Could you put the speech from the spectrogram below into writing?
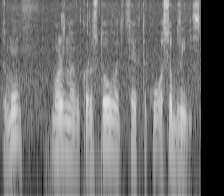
тому можна використовувати це як таку особливість.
